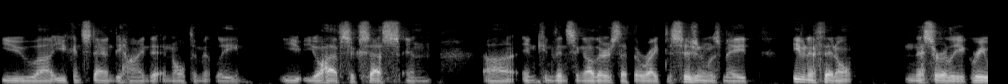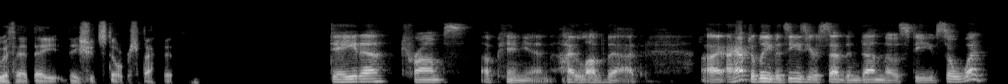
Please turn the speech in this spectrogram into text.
you uh, you can stand behind it, and ultimately you, you'll have success in uh, in convincing others that the right decision was made, even if they don't necessarily agree with it. They they should still respect it. Data trumps opinion. I love that. I, I have to believe it's easier said than done, though, Steve. So, what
